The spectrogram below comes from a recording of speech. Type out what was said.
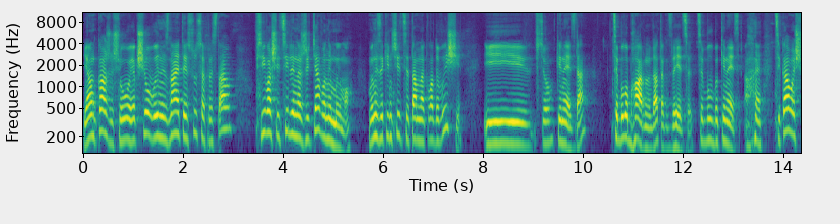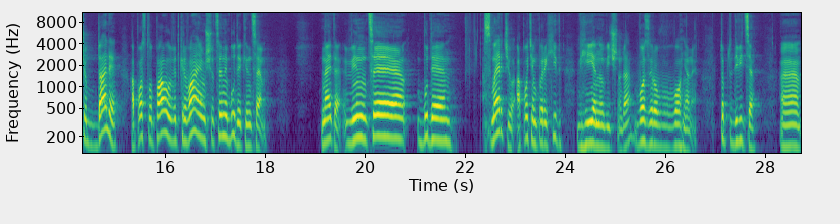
Я вам кажу, що якщо ви не знаєте Ісуса Христа, всі ваші цілі на життя, вони мимо. Вони закінчаться там на кладовищі, і все, кінець. Да? Це було б гарно, да, так здається. Це був би кінець. Але цікаво, що далі апостол Павло відкриває що це не буде кінцем. Знаєте, він це буде смертю, а потім перехід в гієну вічну, да? в озеро вогняне. Тобто, дивіться, е,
